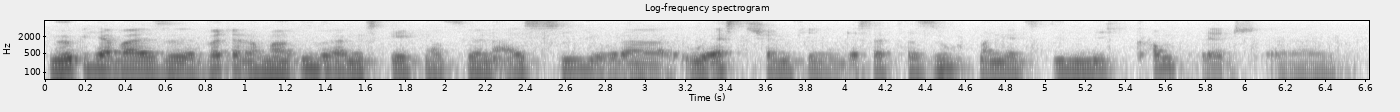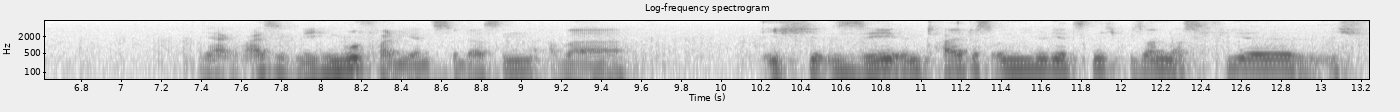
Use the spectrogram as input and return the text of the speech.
möglicherweise wird er nochmal Übergangsgegner für einen IC oder US-Champion und deshalb versucht man jetzt ihn nicht komplett, äh, ja, weiß ich nicht, nur verlieren zu lassen, aber ich sehe in Titus O'Neill jetzt nicht besonders viel. Ich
